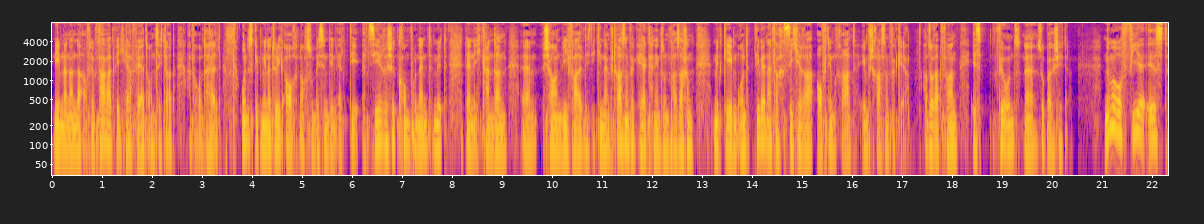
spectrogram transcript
nebeneinander auf dem Fahrradweg herfährt und sich dort einfach unterhält. Und es gibt mir natürlich auch noch so ein bisschen den, die erzieherische Komponente mit, denn ich kann dann ähm, schauen, wie verhalten sich die Kinder im Straßenverkehr, kann ihnen so ein paar Sachen mitgeben und sie werden einfach sicherer auf dem Rad im Straßenverkehr. Also Radfahren ist für uns eine super Geschichte. Nummer vier ist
